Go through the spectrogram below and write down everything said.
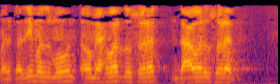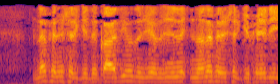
مرکزی مضمون او محور دو صورت دعور صورت. نفی شرکی دقادی او نفی شرکی فعلی.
